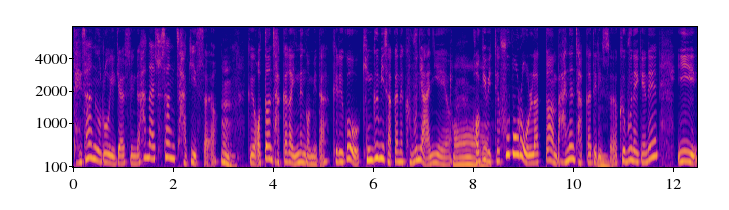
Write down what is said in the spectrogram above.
대상으로 얘기할 수 있는 하나의 수상작이 있어요. 음. 그 어떤 작가가 있는 겁니다. 그리고 김금희 작가는 그분이 아니에요. 오. 어. 거기 밑에 후보로 올랐던 많은 작가들이 음. 있어요. 음. 그분에게는 이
